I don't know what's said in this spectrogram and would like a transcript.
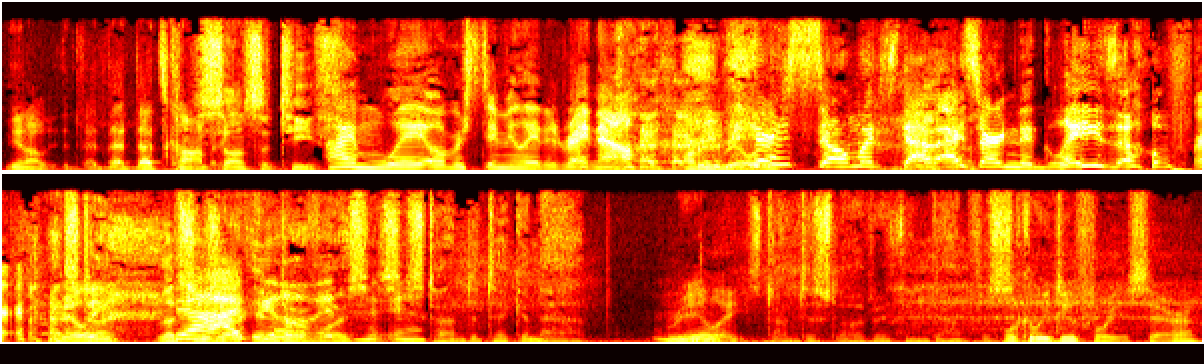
You know, that, that, that's comedy. Sans teeth. I'm way overstimulated right now. Are you really? There's so much stuff. I'm starting to glaze over. Really? Let's Yeah, use I our feel indoor it's- voices. yeah. It's time to take a nap. Really? It's time to slow everything down for What can we do for you, Sarah?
